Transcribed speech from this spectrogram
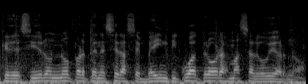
que decidieron no pertenecer hace 24 horas más al gobierno.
